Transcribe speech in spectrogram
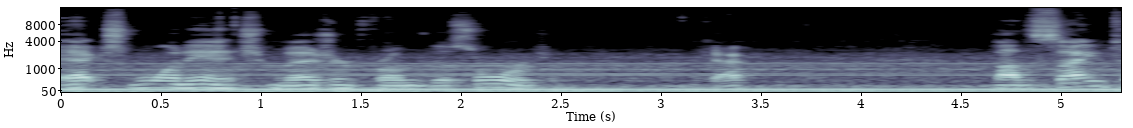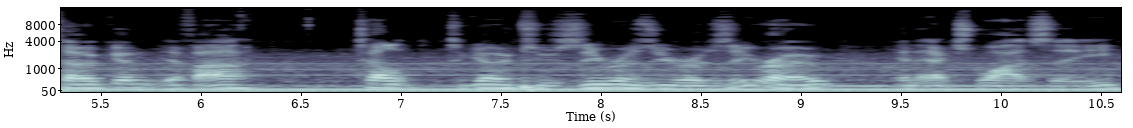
x one inch measured from this origin. Okay. By the same token, if I tell it to go to 000 in XYZ,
